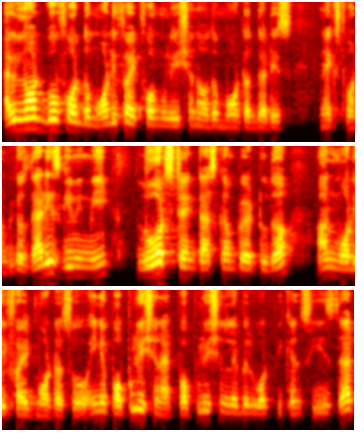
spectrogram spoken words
I will not go for the modified formulation or the mortar that is next one because that is giving me lower strength as compared to the unmodified mortar. So, in a population at population level what we can see is that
